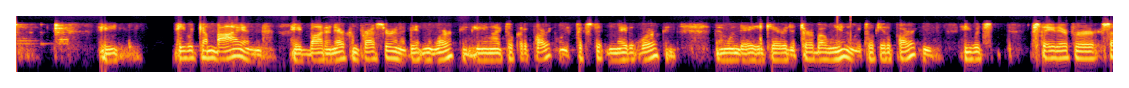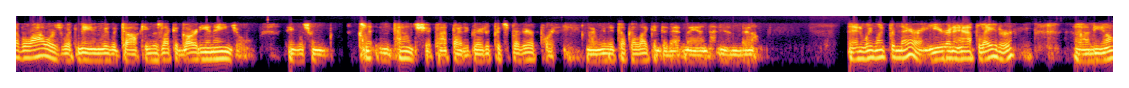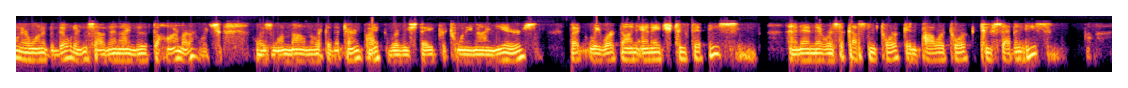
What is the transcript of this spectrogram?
he he would come by and He'd bought an air compressor and it didn't work, and he and I took it apart. And we fixed it and made it work. And then one day he carried a turbo in, and we took it apart. And he would stay there for several hours with me, and we would talk. He was like a guardian angel. He was from Clinton Township, out by the Greater Pittsburgh Airport. And I really took a liking to that man, and. Uh, and we went from there. A year and a half later, uh, the owner wanted the building, so then I moved to Harmar, which was one mile north of the turnpike, where we stayed for 29 years. But we worked on NH 250s, and then there was the custom torque and power torque 270s.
